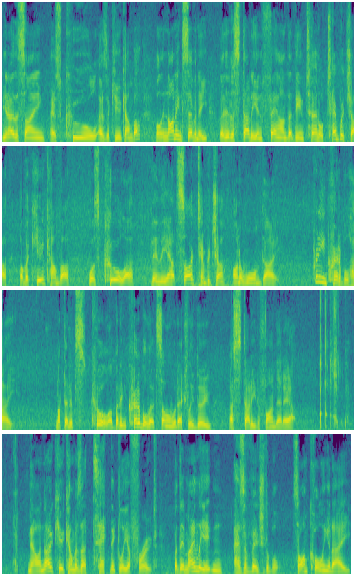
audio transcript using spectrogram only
You know the saying, as cool as a cucumber? Well, in 1970, they did a study and found that the internal temperature of a cucumber was cooler than the outside temperature on a warm day. Pretty incredible, hey? Not that it's cooler, but incredible that someone would actually do a study to find that out. Now, I know cucumbers are technically a fruit, but they're mainly eaten as a vegetable, so I'm calling it a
